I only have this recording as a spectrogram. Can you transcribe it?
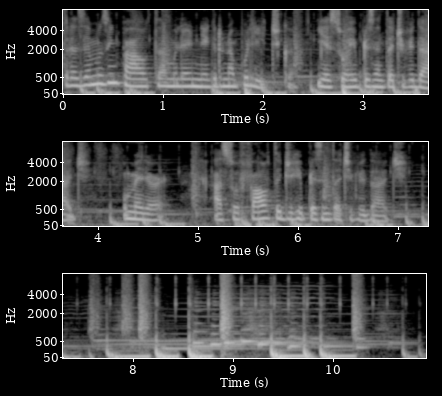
Trazemos em pauta a mulher negra na política e a sua representatividade, ou melhor, a sua falta de representatividade.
